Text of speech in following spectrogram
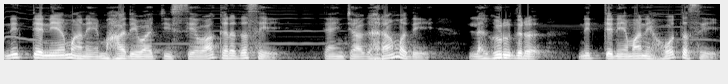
नित्यनियमाने महादेवाची सेवा करत असे. त्यांच्या घरामध्ये लघुरुद्र नित्यनियमाने होत असे.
